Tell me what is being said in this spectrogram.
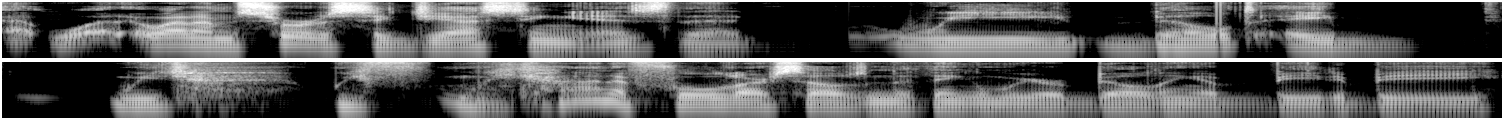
uh, what what I'm sort of suggesting is that we built a we we we kind of fooled ourselves into thinking we were building a B2B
